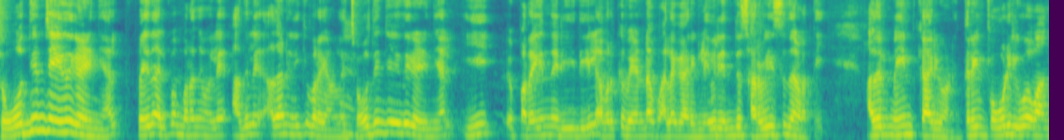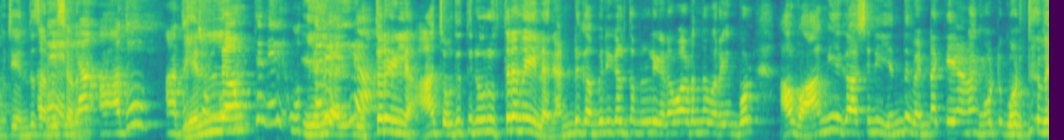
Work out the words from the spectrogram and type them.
ചോദ്യം ചെയ്ത് കഴിഞ്ഞാൽ പ്രീത അല്പം പറഞ്ഞ പോലെ അതിൽ അതാണ് എനിക്ക് പറയാനുള്ളത്. ചോദ്യം ചെയ്ത് കഴിഞ്ഞാൽ ഈ പറയുന്ന രീതിയിൽ അവർക്ക് വേണ്ട പല കാര്യങ്ങളും ഇവർ എന്ത് സർവീസ് നടത്തി? അതൊരു മെയിൻ കാര്യമാണ്. ഇത്രയും കോടി രൂപ വാങ്ങിച്ച് എന്ത് സർവീസ് എല്ലാം ഉത്തരമില്ല. ആ ചോദ്യത്തിന് ഒരു ഉത്തരമേ ഇല്ല. രണ്ട് കമ്പനികൾ തമ്മിലുള്ള ഇടപാടെന്ന് പറയുമ്പോൾ ആ വാങ്ങിയ കാശിന് എന്ത് വെണ്ടക്കയാണ് അങ്ങോട്ട് കൊടുത്തത്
